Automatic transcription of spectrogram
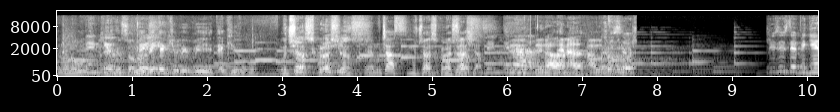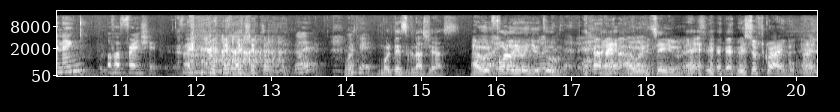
No, no. Thank Thank you you. so much. we thank you. We, we thank you. Muchas gracias. Eh, muchas Muchas gracias. gracias. De nada. De nada. A vosotros. This is the beginning of a friendship. right? Mol- Okay. Moltes gracias. I will follow you in YouTube. eh? I will see you. Eh? We subscribe. Eh?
